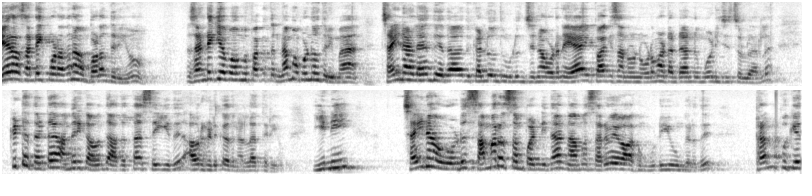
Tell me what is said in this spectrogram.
நேராக சண்டைக்கு போனால் தானே அவன் பலம் தெரியும். சண்டைக்கே போகாமல் பக்கத்தில் நம்ம பண்ணுவோம் தெரியுமா? சைனாலேருந்து ஏதாவது கல் வந்து விழுந்துச்சுன்னா உடனே ஏய் பாகிஸ்தான் ஒன்று விடமாட்டான்டான்னு மோடிஜி சொல்லுவார்ல கிட்டத்தட்ட அமெரிக்கா வந்து அதை தான் செய்யுது. அவர்களுக்கு அது நல்லா தெரியும். இனி சைனாவோடு சமரசம் பண்ணி தான் நாம் சர்வே ஆக முடியுங்கிறது ட்ரம்ப்புக்கே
